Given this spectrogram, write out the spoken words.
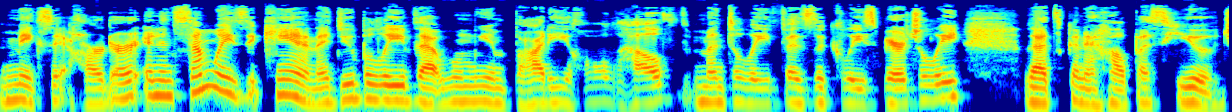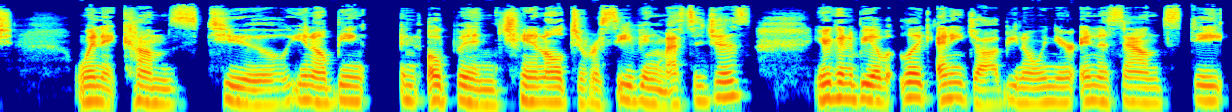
makes it harder. And in some ways, it can. I do believe that when we embody whole health, mentally, physically, spiritually, that's going to help us huge when it comes to you know being an open channel to receiving messages, you're going to be able, like any job, you know, when you're in a sound state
